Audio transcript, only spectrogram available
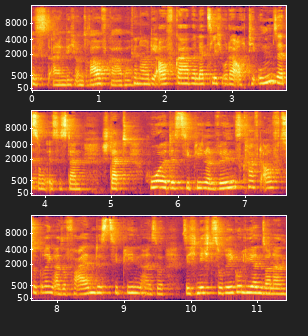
ist eigentlich unsere Aufgabe. Genau, die Aufgabe letztlich oder auch die Umsetzung ist es dann, statt hohe Disziplin und Willenskraft aufzubringen, also vor allem Disziplin, also sich nicht zu regulieren, sondern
